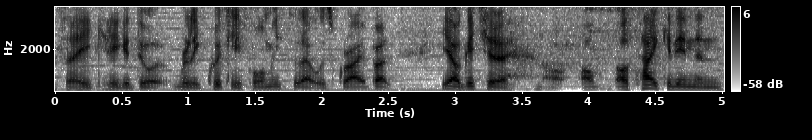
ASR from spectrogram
so he, he could do it really quickly for me, so that was great. But yeah, I'll get you to, I'll, I'll, I'll take it in and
